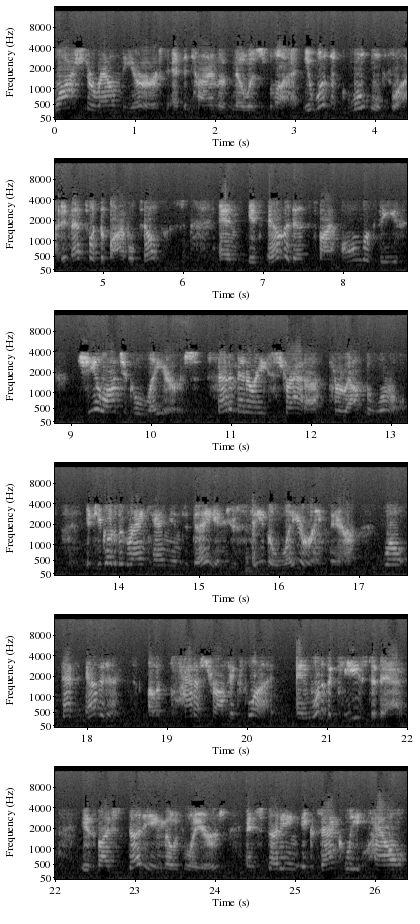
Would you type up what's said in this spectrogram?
washed around the earth at the time of Noah's flood. It was a global flood, and that's what the Bible tells us. And it's evidenced by all of these geological layers, sedimentary strata throughout the world. If you go to the Grand Canyon today and you see the layering there, well, that's evidence of a catastrophic flood. And one of the keys to that is by studying those layers and studying exactly how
